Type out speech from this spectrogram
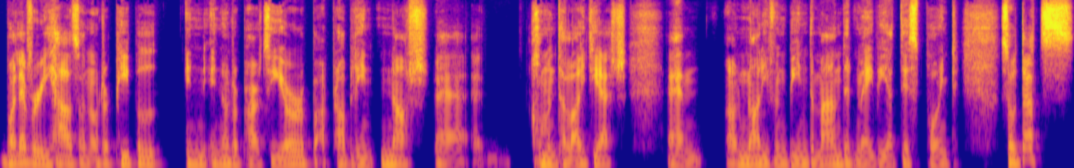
whatever he has on other people in, in other parts of Europe are probably not uh, coming to light yet. Um, or not even being demanded maybe at this point. So that's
